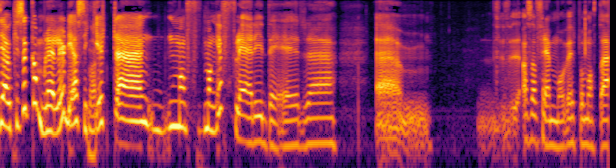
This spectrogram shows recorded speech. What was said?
De er jo ikke så gamle heller. De har sikkert eh, ma- mange flere ideer eh, um, f- altså fremover, på en måte.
